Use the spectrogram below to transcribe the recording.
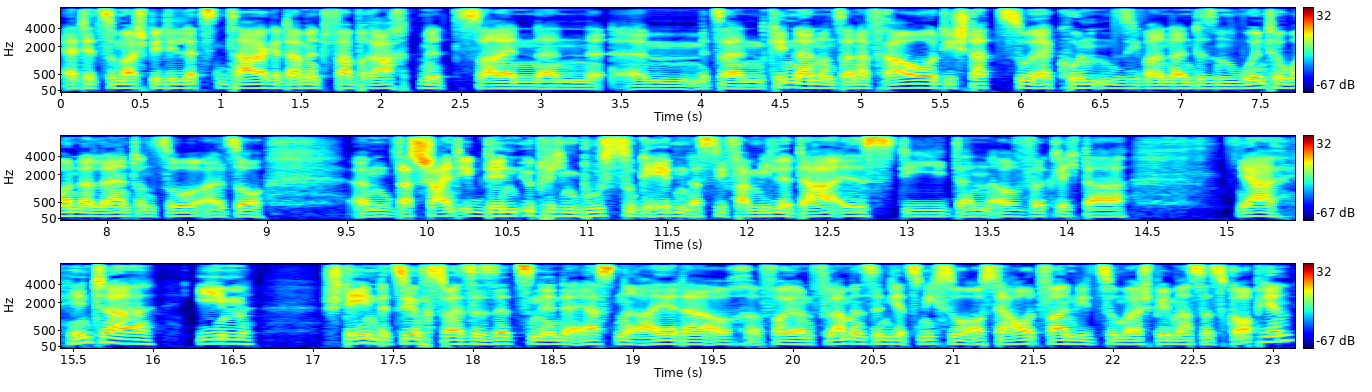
er hat jetzt zum Beispiel die letzten Tage damit verbracht, mit seinen, ähm, mit seinen Kindern und seiner Frau die Stadt zu erkunden. Sie waren da in diesem Winter Wonderland und so. Also ähm, das scheint ihm den üblichen Boost zu geben, dass die Familie da ist, die dann auch wirklich da ja hinter ihm stehen bzw. sitzen in der ersten Reihe, da auch Feuer und Flamme sind jetzt nicht so aus der Haut fallen wie zum Beispiel Marcel Scorpion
